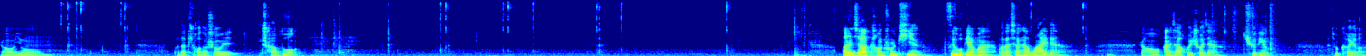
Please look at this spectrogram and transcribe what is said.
然后用把它调的稍微差不多，按下 Ctrl T 自由变换，把它向下拉一点，然后按下回车键确定就可以了。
